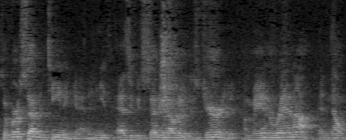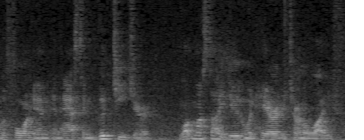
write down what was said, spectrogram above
So, verse 17 again, and he, as he was setting out on his journey, a man ran up and knelt before him and asked him, Good teacher, what must I do to inherit eternal life?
